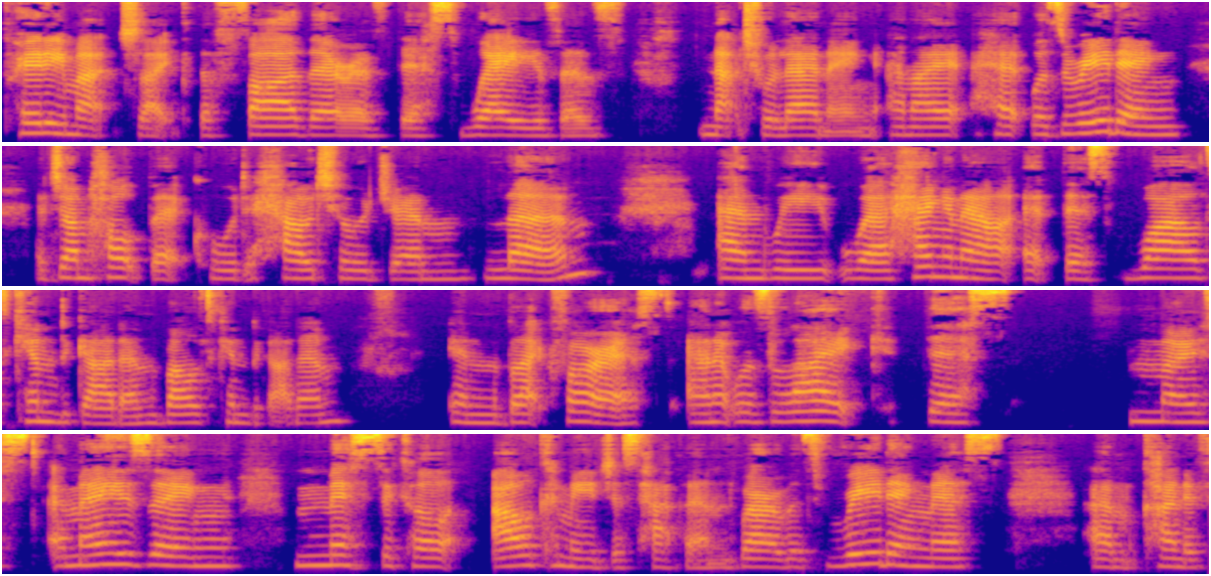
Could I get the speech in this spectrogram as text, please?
pretty much like the father of this wave of natural learning. And I ha- was reading a John Holt book called How Children Learn. And we were hanging out at this wild kindergarten, wild kindergarten in the Black Forest. And it was like this most amazing mystical alchemy just happened where I was reading this um, kind of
